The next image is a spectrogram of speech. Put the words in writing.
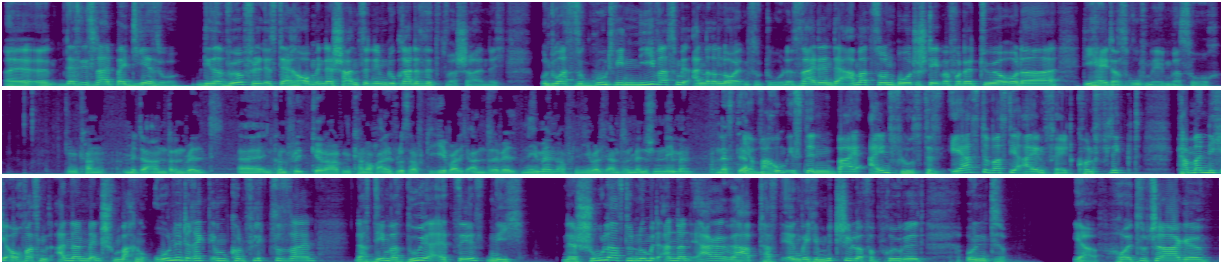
Äh, das ist halt bei dir so. Dieser Würfel ist der Raum in der Schanze, in dem du gerade sitzt wahrscheinlich. Und du hast so gut wie nie was mit anderen Leuten zu tun. Es sei denn, der Amazon-Bote steht mal vor der Tür oder die Haters rufen irgendwas hoch. Kann mit der anderen Welt äh, in Konflikt geraten, kann auch Einfluss auf die jeweilig andere Welt nehmen, auf den jeweilig anderen Menschen nehmen. ja, warum ist denn bei Einfluss das Erste, was dir einfällt, Konflikt? Kann man nicht auch was mit anderen Menschen machen, ohne direkt im Konflikt zu sein? Nach dem, was du ja erzählst, nicht. In der Schule hast du nur mit anderen Ärger gehabt, hast irgendwelche Mitschüler verprügelt und ja, heutzutage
